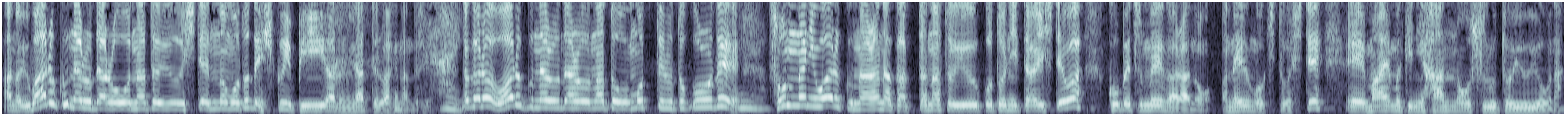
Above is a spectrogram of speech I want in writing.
あの、悪くなるだろうなという視点のもとで低い PER になってるわけなんですよ。はい、だから悪くなるだろうなと思ってるところで、そんなに悪くならなかったなということに対しては、個別銘柄の値動きとして、えー、前向きに反応するというような、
